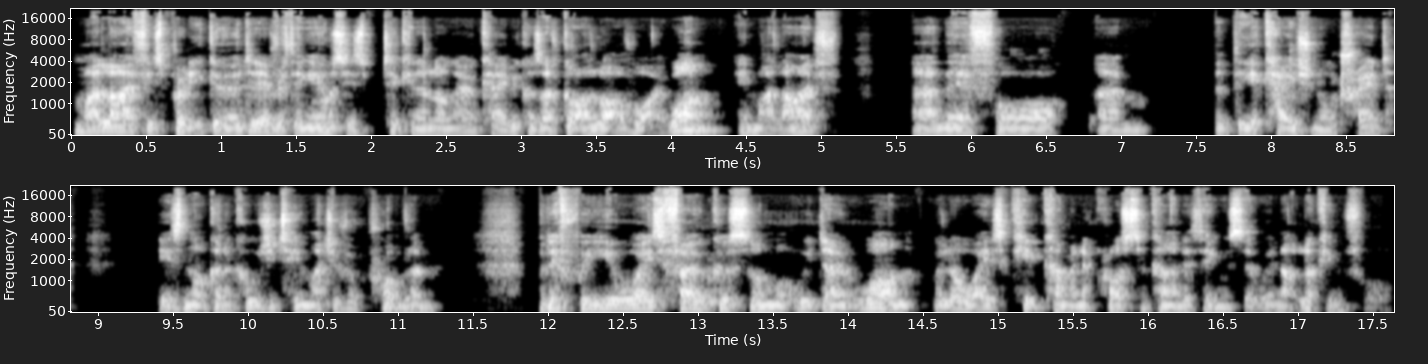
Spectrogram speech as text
my life is pretty good. Everything else is ticking along okay because I've got a lot of what I want in my life, and therefore, um, the, the occasional tread is not going to cause you too much of a problem. But if we always focus on what we don't want, we'll always keep coming across the kind of things that we're not looking for.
